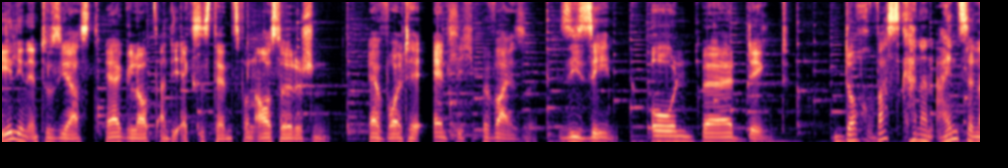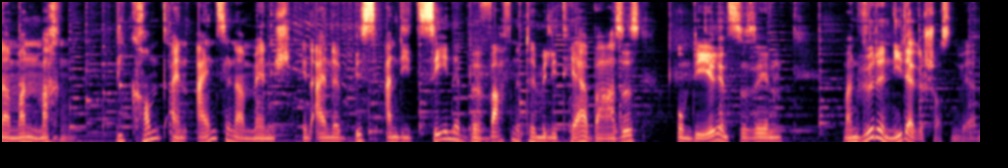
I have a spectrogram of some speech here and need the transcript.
Alien-Enthusiast, er glaubt an die Existenz von Außerirdischen. Er wollte endlich Beweise. Sie sehen. Unbedingt. Doch was kann ein einzelner Mann machen? Wie kommt ein einzelner Mensch in eine bis an die Zähne bewaffnete Militärbasis, um die Aliens zu sehen? Man würde niedergeschossen werden,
